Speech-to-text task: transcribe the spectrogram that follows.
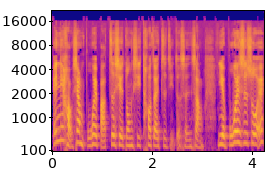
哎，你好像不会把这些东西套在自己的身上，也不会是说，哎，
